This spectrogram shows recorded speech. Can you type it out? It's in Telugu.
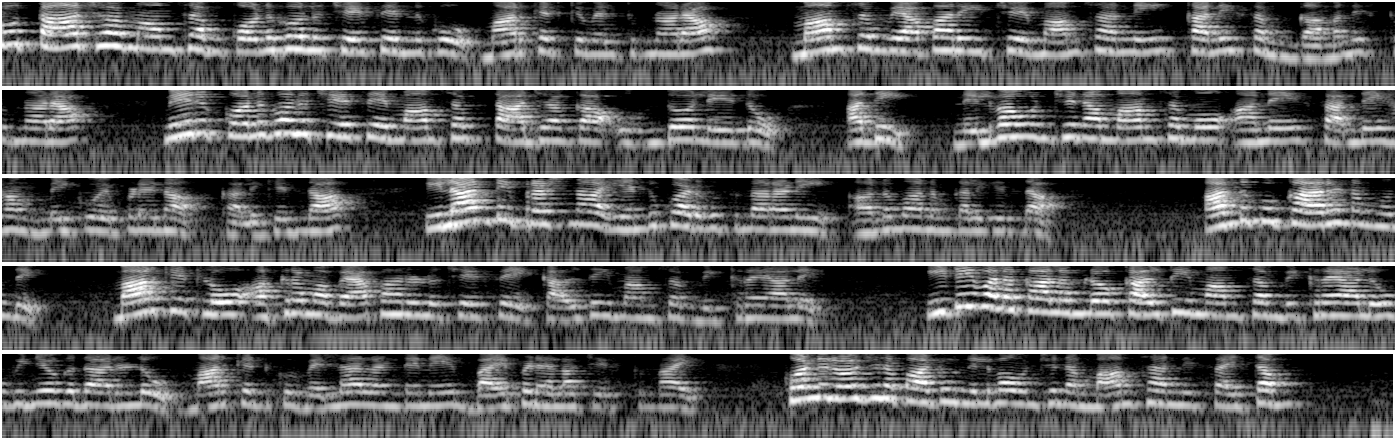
మీరు తాజా మాంసం కొనుగోలు చేసేందుకు మార్కెట్కి వెళ్తున్నారా? మాంసం వ్యాపారి ఇచ్చే మాంసాన్ని కనీసం గమనిస్తున్నారా? మీరు కొనుగోలు చేసే మాంసం తాజాగా ఉందో లేదో అది నిల్వ ఉంచిన మాంసమో అనే సందేహం మీకు ఎప్పుడైనా కలిగిందా? ఇలాంటి ప్రశ్న ఎందుకు అడుగుతున్నారని అనుమానం కలిగిందా? అందుకు కారణం ఉంది. మార్కెట్లో అక్రమ వ్యాపారులు చేసే కల్తీ మాంసం విక్రయాలే ఇటీవల కాలంలో కల్తీ మాంసం విక్రయాలు వినియోగదారులు మార్కెట్కు వెళ్ళాలంటేనే భయపడేలా చేస్తున్నాయి. కొన్ని రోజుల పాటు నిల్వ ఉంచిన మాంసాన్ని సైతం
